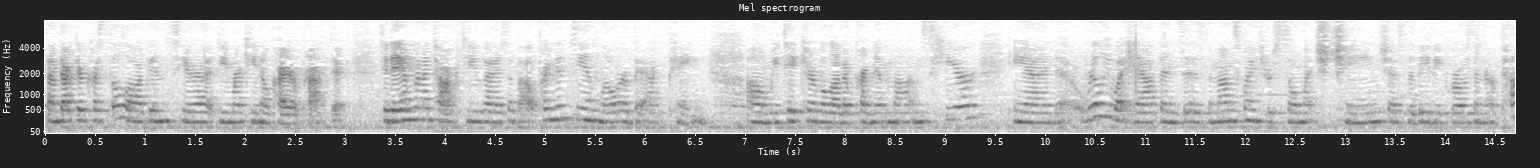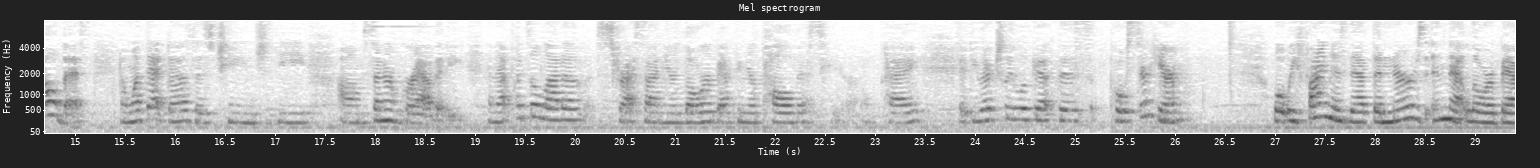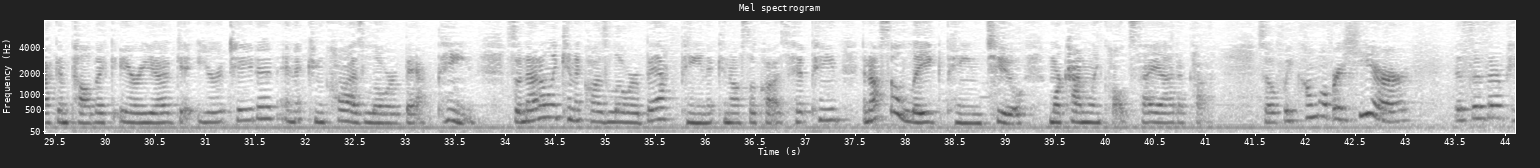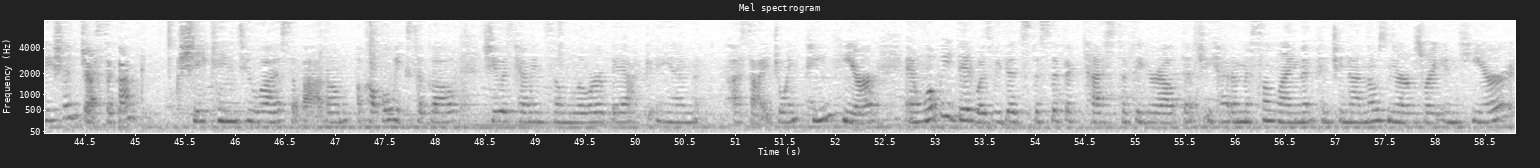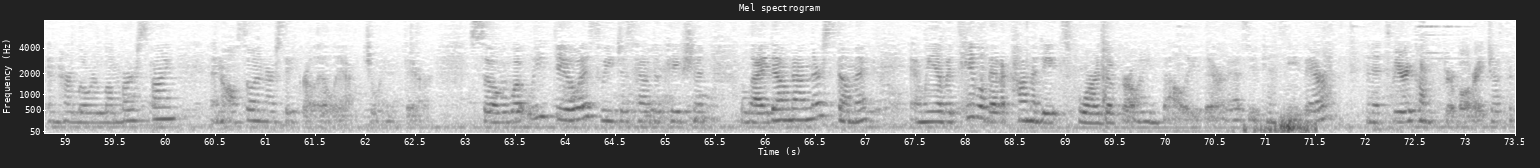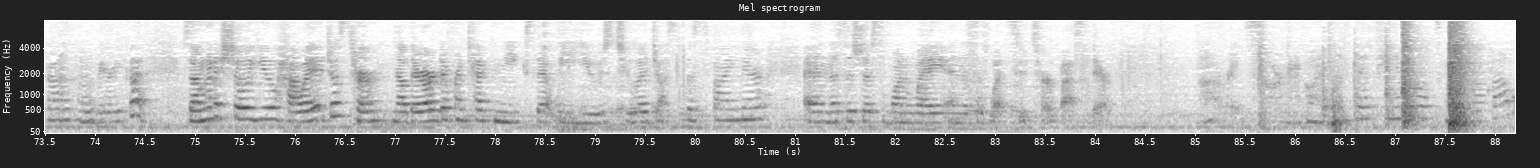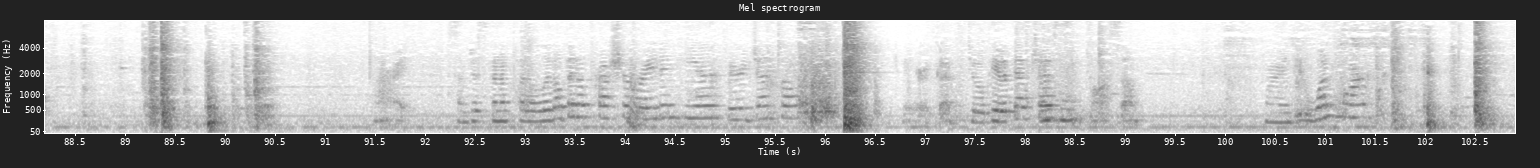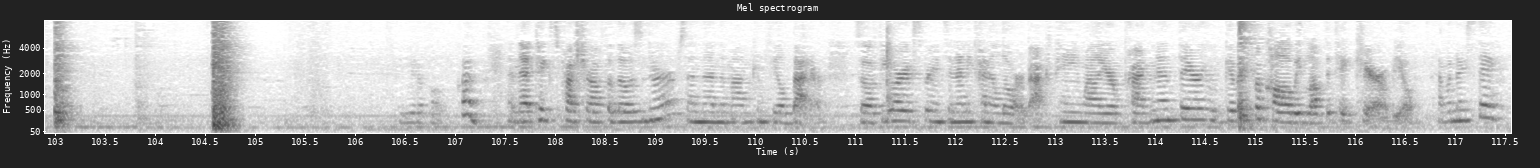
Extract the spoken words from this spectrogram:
guys, I'm Dr. Crystal Loggins here at DiMartino Chiropractic. Today I'm going to talk to you guys about pregnancy and lower back pain. Um, we take care of a lot of pregnant moms here and really what happens is the mom's going through so much change as the baby grows in her pelvis and what that does is change the um, center of gravity and that puts a lot of stress on your lower back and your pelvis here, okay? If you actually look at this poster here, what we find is that the nerves in that lower back and pelvic area get irritated and it can cause lower back pain. So not only can it cause lower back pain, it can also cause hip pain and also leg pain too, more commonly called sciatica. So if we come over here, this is our patient Jessica. She came to us about um, a couple weeks ago. She was having some lower back and SI joint pain here. And what we did was we did specific tests to figure out that she had a misalignment pinching on those nerves right in here in her lower lumbar spine and also in her sacroiliac joint there. So what we do is we just have the patient lie down on their stomach and we have a table that accommodates for the growing belly there as you can see there and it's very comfortable right Jessica? Mm-hmm. Very good. So I'm going to show you how I adjust her. Now there are different techniques that we use to adjust the spine there and this is just one way and this is what suits her best there. Alright, so we're going to go ahead and lift that table. It's going to pop out. Alright, so I'm just going to put a little bit of pressure right in here, very gentle. Very good. You okay with that, Jess? Mm -hmm. Awesome. We're going to do one more. Beautiful. Good. And that takes pressure off of those nerves and then the mom can feel better. So if you are experiencing any kind of lower back pain while you're pregnant there, give us a call. We'd love to take care of you. Have a nice day.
